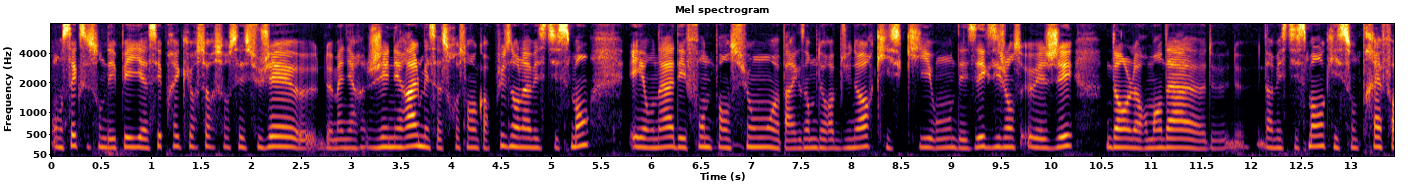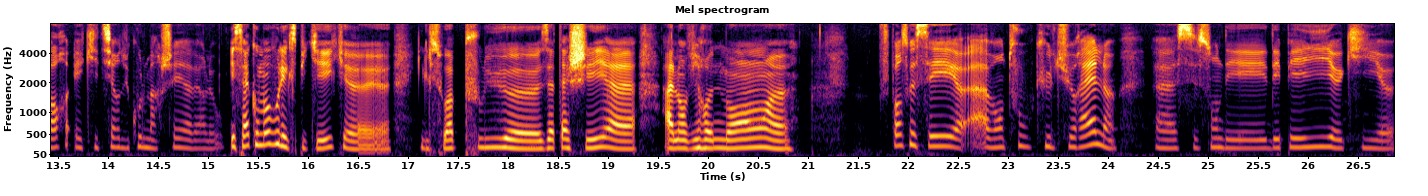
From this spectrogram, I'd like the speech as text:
On sait que ce sont des pays assez précurseurs sur ces sujets euh, de manière générale, mais ça se ressent encore plus dans l'investissement. Et on a des fonds de pension, euh, par exemple d'Europe du Nord, qui, qui, ont des exigences ESG dans leur mandat euh, d'investissement qui sont très forts et qui tirent du coup le marché vers le haut. Et ça, comment vous l'expliquez qu'ils soient plus attachés à, à l'environnement je pense que c'est avant tout culturel. Euh, ce sont des, pays euh, qui, euh,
